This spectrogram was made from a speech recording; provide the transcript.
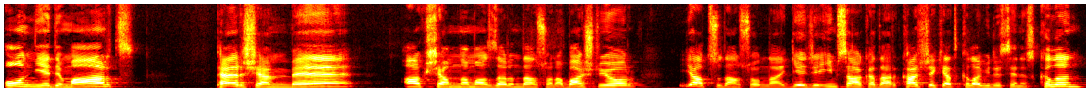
17 Mart Perşembe akşam namazlarından sonra başlıyor. Yatsıdan sonra gece imsaha kadar kaç rekat kılabilirseniz kılın.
